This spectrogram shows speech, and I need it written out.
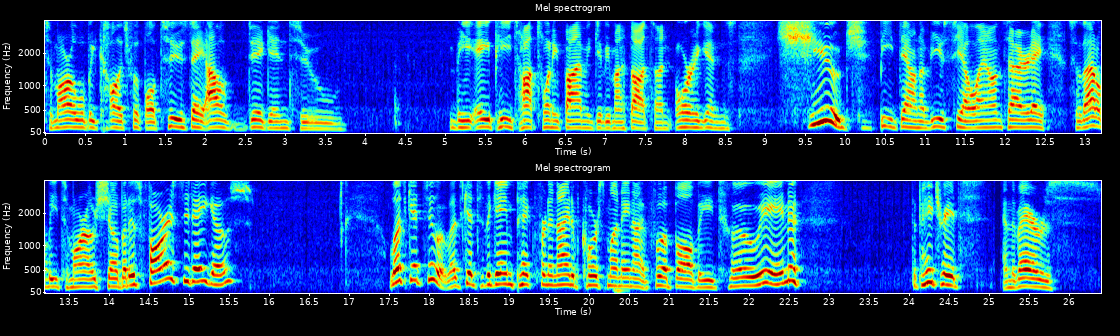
Tomorrow will be College Football Tuesday. I'll dig into the AP Top 25 and give you my thoughts on Oregon's huge beatdown of UCLA on Saturday. So that'll be tomorrow's show. But as far as today goes, let's get to it. Let's get to the game pick for tonight. Of course, Monday Night Football between the Patriots and the Bears.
